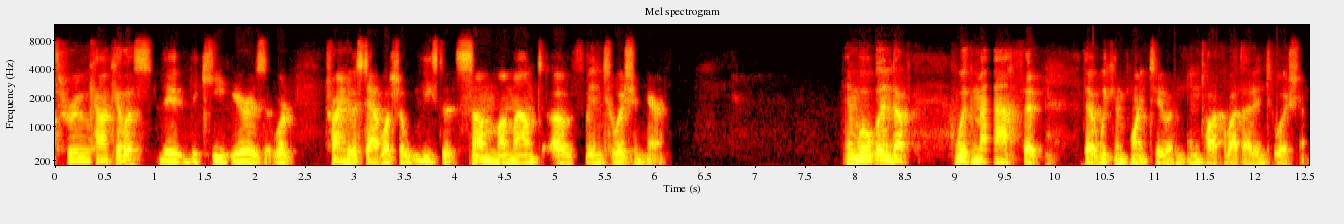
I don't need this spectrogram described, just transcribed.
through calculus. The, the key here is that we're trying to establish at least some amount of intuition here. And we'll end up with math that, that we can point to and, and talk about that intuition.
